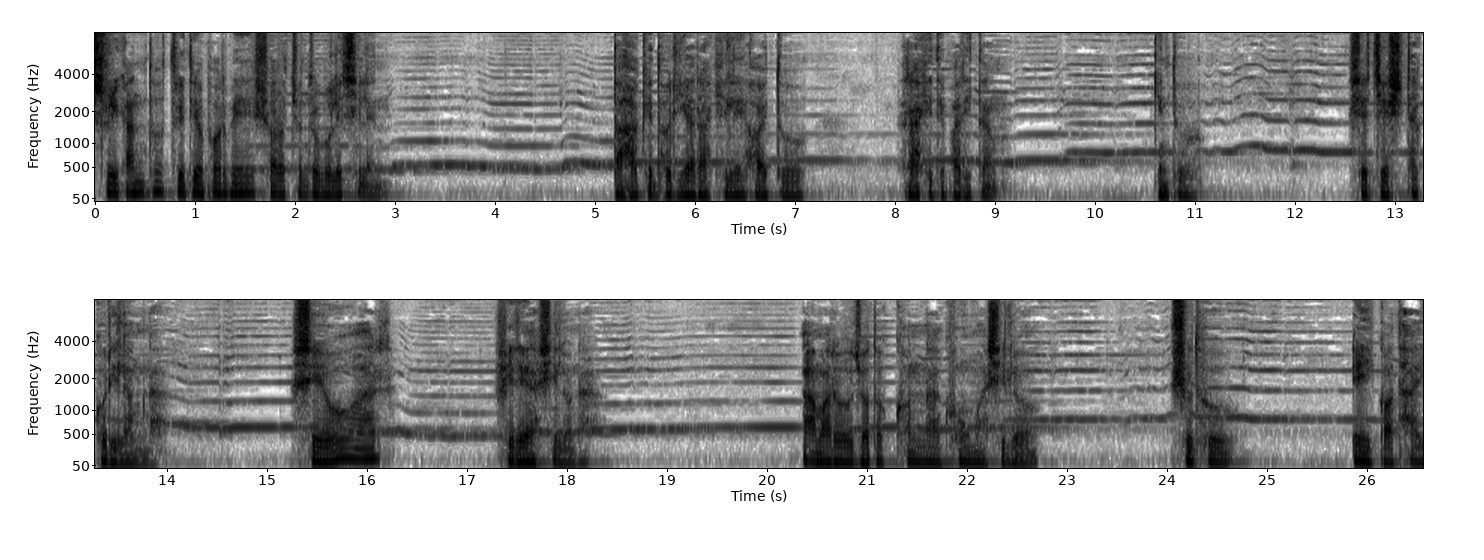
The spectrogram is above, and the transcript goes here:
শ্রীকান্ত তৃতীয় পর্বে শরৎচন্দ্র বলেছিলেন, তাহাকে ধরিয়া রাখিলে হয়তো রাখিতে পারিতাম, কিন্তু সে চেষ্টা করিলাম না। সেও আর ফিরে আসিল না। আমারও যতক্ষণ না ঘুম আসিল, শুধু এই কথাই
